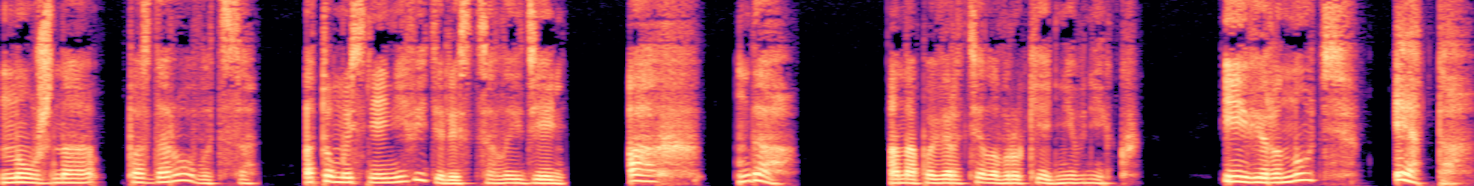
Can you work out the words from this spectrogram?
Нужно поздороваться, а то мы с ней не виделись целый день. Ах, да. Она повертела в руке дневник. И вернуть это.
